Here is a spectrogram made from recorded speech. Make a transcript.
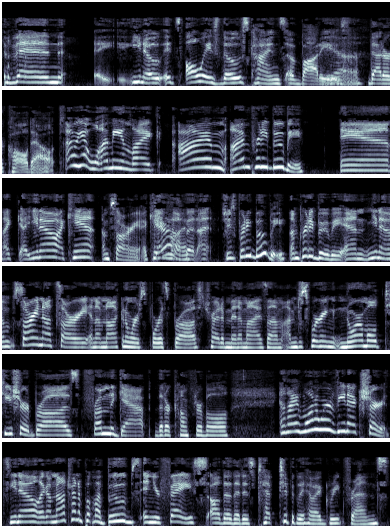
Then you know, it's always those kinds of bodies Yeah. that are called out. Oh yeah, well I mean like I'm I'm pretty booby. And I, you know, I can't, I'm sorry. I can't Caroline, help it. I, she's pretty booby. I'm pretty booby and, you know, sorry, not sorry. And I'm not going to wear sports bras, try to minimize them. I'm just wearing normal t-shirt bras from the Gap that are comfortable. And I want to wear v-neck shirts, you know, like I'm not trying to put my boobs in your face, although that is te- typically how I greet friends.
